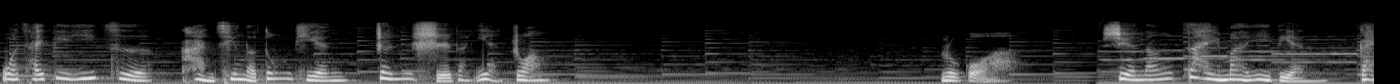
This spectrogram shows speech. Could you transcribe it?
我才第一次看清了冬天真实的艳妆。如果雪能再慢一点，该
